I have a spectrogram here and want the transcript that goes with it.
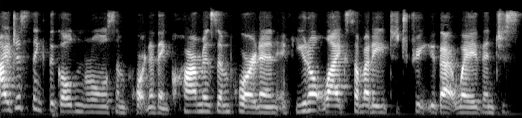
I just think the golden rule is important. I think karma is important. If you don't like somebody to treat you that way, then just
